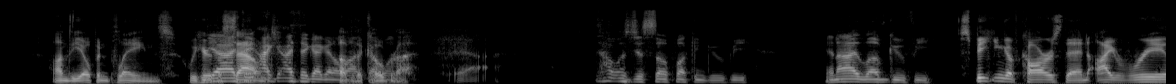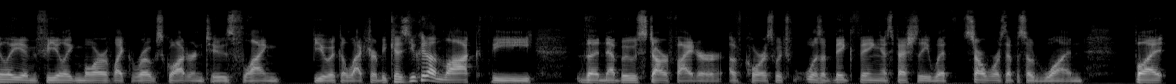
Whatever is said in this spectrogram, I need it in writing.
on the open plains, we hear yeah, the I sound think I, I think I got a of the that one. cobra. Yeah. That was just so fucking goofy, and I love Goofy. Speaking of cars, then I really am feeling more of like Rogue Squadron 2's flying Buick Electra because you could unlock the the Naboo Starfighter, of course, which was a big thing, especially with Star Wars Episode One. But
